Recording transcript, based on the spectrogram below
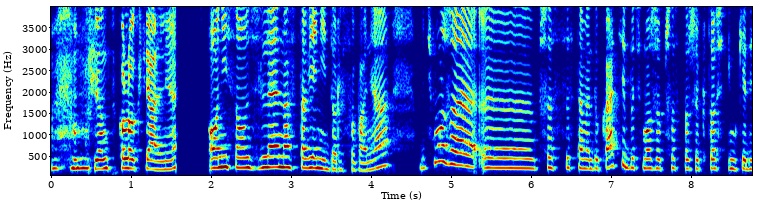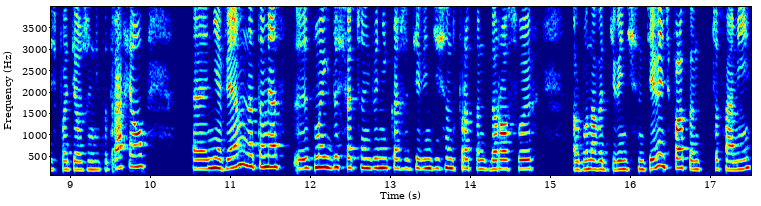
mówiąc kolokwialnie, oni są źle nastawieni do rysowania. Być może przez system edukacji, być może przez to, że ktoś im kiedyś powiedział, że nie potrafią, E, nie wiem, natomiast y, z moich doświadczeń wynika, że 90% dorosłych, albo nawet 99% czasami,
